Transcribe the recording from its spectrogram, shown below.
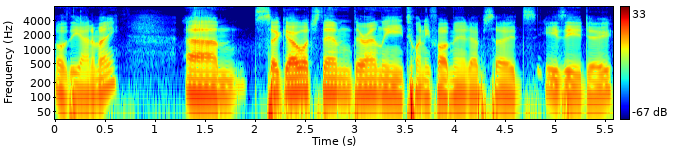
of the anime. Um, so go watch them. They're only 25 minute episodes, easy to do.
